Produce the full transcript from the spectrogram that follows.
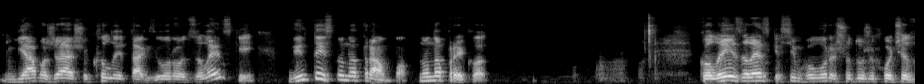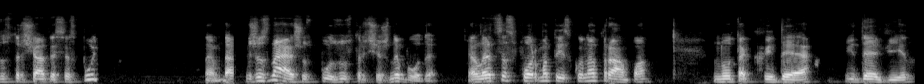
я вважаю, що коли так зілород Зеленський, він тисне на Трампа. Ну, наприклад, коли Зеленський всім говорить, що дуже хоче зустрічатися з Путіним, да, він же знає, що зустрічі ж не буде. Але це форма тиску на Трампа. Ну так іде, іде він.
